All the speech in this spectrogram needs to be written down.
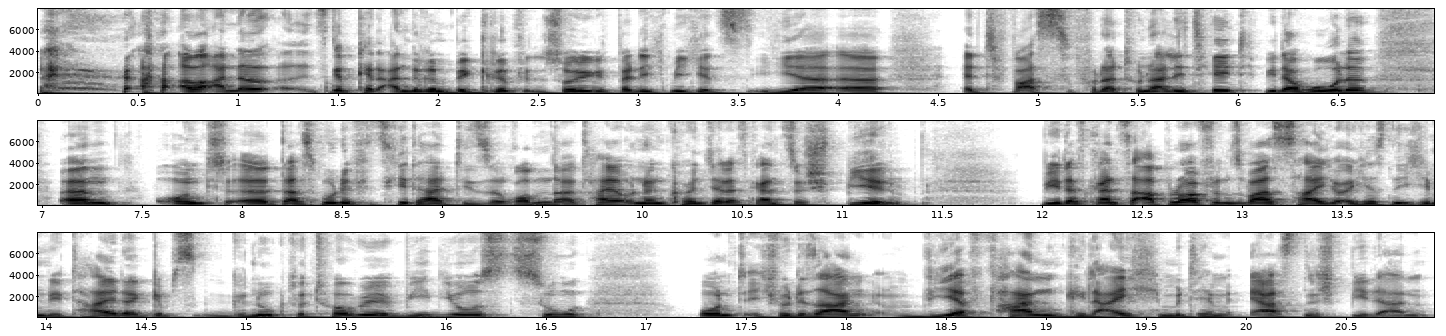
aber andere, es gibt keinen anderen Begriff, entschuldigt, wenn ich mich jetzt hier äh, etwas von der Tonalität wiederhole. Ähm, und äh, das modifiziert halt diese ROM-Datei und dann könnt ihr das Ganze spielen. Wie das Ganze abläuft und sowas zeige ich euch jetzt nicht im Detail, da gibt es genug Tutorial-Videos zu. Und ich würde sagen, wir fangen gleich mit dem ersten Spiel an.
